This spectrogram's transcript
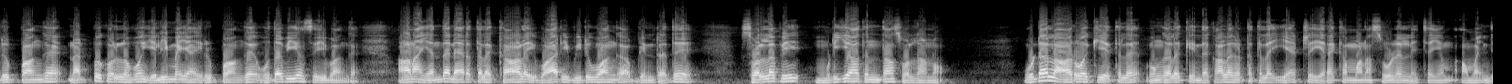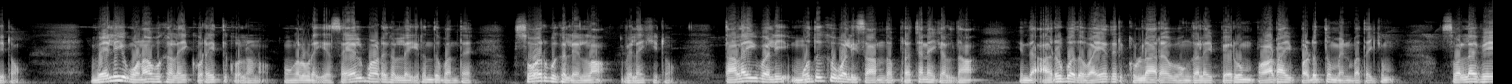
இருப்பாங்க நட்பு கொள்ளவும் எளிமையாக இருப்பாங்க உதவியும் செய்வாங்க. ஆனால் எந்த நேரத்தில் காலை வாரி விடுவாங்க அப்படின்றது சொல்லவே முடியாதுன்னு தான் சொல்லணும். உடல் ஆரோக்கியத்தில் உங்களுக்கு இந்த காலகட்டத்தில் ஏற்ற இறக்கமான சூழல் நிச்சயம் அமைந்திடும். வெளி உணவுகளை குறைத்து கொள்ளணும். உங்களுடைய செயல்பாடுகளில் இருந்து வந்த சோர்வுகள் எல்லாம் விலகிடும். தலைவலி முதுகு வலி சார்ந்த பிரச்சனைகள் தான் இந்த அறுபது வயதிற்குள்ளார உங்களை பெரும் பாடாய்ப்படுத்தும் என்பதையும் சொல்லவே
